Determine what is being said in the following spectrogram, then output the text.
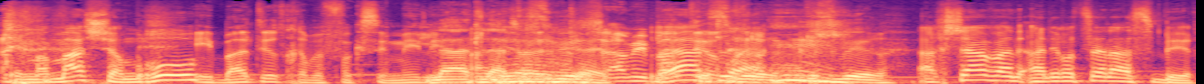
הם ממש אמרו... איבדתי אותך בפקסימילי. לאט לאט אני- תסביר. שם איבדתי אותך. עכשיו אני, רוצה להסביר.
